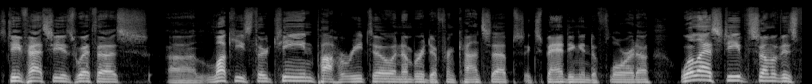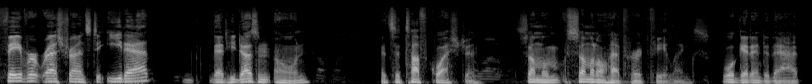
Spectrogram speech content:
Steve Hesse is with us. Uh, Lucky's 13, Pajarito, a number of different concepts, expanding into Florida. We'll ask Steve some of his favorite restaurants to eat at that he doesn't own. It's a tough question. Someone, someone will have hurt feelings. We'll get into that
